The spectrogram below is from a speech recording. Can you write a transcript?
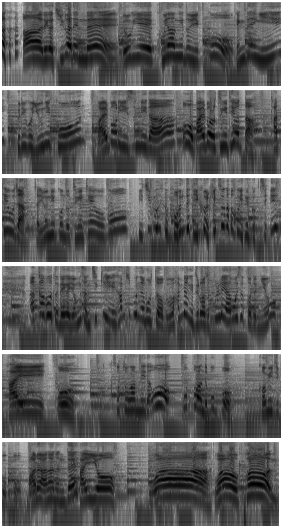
아 내가 쥐가 됐네. 여기에 고양이도 있고 댕댕이 그리고 유니콘 말벌이 있습니다. 어 말벌 등에 태웠다. 다 태우자. 자 유니콘도 등에 태우고 이 친구는 뭔데 이걸 계속 하고 있는 거지? 아까부터 내가 영상 찍기 30분 전부터 뭐한 명이 들어와서 플레이하고 있었거든요. 하이 오 소통합니다. 오 뽀뽀한다 뽀뽀. 거미지 뽀뽀. 말을 안 하는데 하이요. 와 와우 펀.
